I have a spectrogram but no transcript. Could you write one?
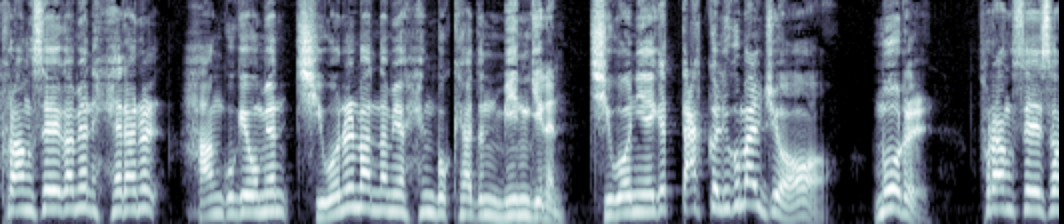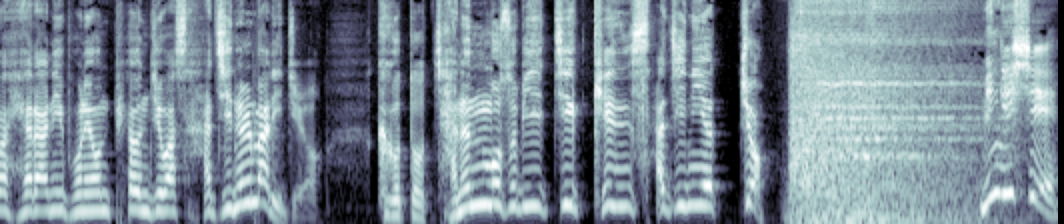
프랑스에 가면 헤란을 한국에 오면 지원을 만나며 행복해하던 민기는 지원이에게 딱 걸리고 말죠. 뭐를 프랑스에서 헤란이 보내온 편지와 사진을 말이죠. 그것도 자는 모습이 찍힌 사진이었죠. 민기 씨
